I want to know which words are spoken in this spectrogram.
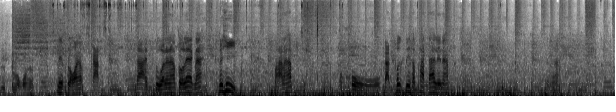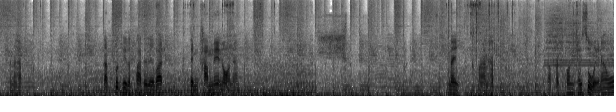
เรียบร้อยครับ เรียบร้อยครับ กัด ได้ตัวแล้วนะครับตัวแรกนะนี่มาแล้วครับ โอ้โห กัดปึ๊กนี่สัมผัสได้เลยนะครับ เห็นนะเห็นนะครับ กัดปึ๊กนี่สัมผัสได้เลยว่าเต็มคำแน่นอนนะครับนี่มานะครับ กับปลาช่อนไซส์สวยนะโอ้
